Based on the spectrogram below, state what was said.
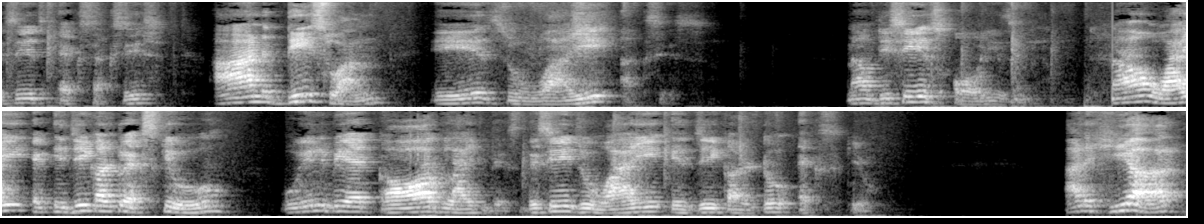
this is x-axis and this one is y-axis. Now this is origin. Now y is equal to x cube will be a curve like this. This is y is equal to x cube. And here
